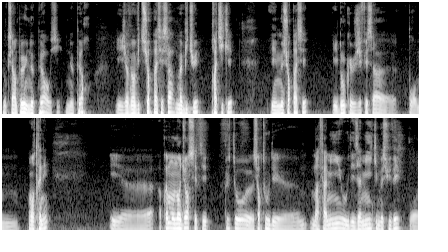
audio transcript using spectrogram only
donc c'est un peu une peur aussi, une peur. Et j'avais envie de surpasser ça, m'habituer, pratiquer et me surpasser. Et donc euh, j'ai fait ça euh, pour m'entraîner. Et euh, après, mon audience c'était plutôt euh, surtout des, ma famille ou des amis qui me suivaient pour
